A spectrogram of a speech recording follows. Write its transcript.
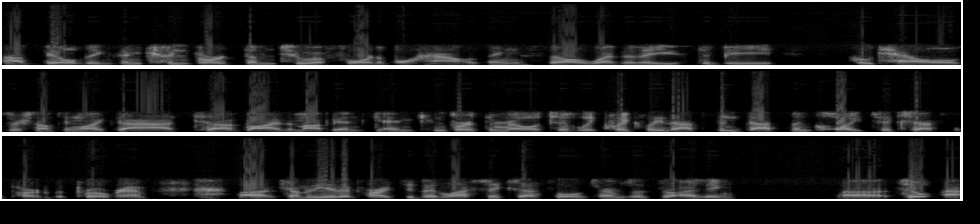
uh, buildings and convert them to affordable housing. So whether they used to be hotels or something like that, uh, buy them up and, and, convert them relatively quickly. That's been that's been quite successful part of the program. Uh, some of the other parts have been less successful in terms of driving. Uh, so uh,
